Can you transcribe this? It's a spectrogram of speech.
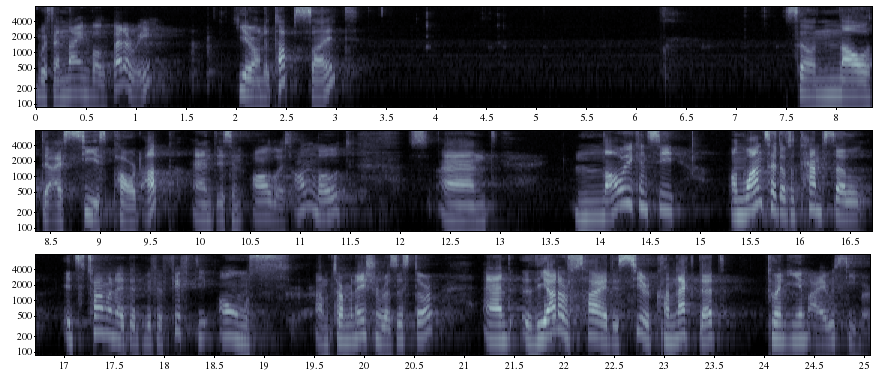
with a 9 volt battery here on the top side. So now the IC is powered up and is in always on mode. And now you can see on one side of the TEM cell, it's terminated with a 50 ohms um, termination resistor. And the other side is here connected to an EMI receiver.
